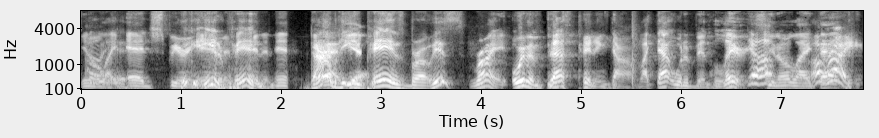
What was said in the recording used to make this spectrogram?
You know, Oh, like yeah. Edge spearing He can eat a and pin. him. Dom Yeah, can yeah. eat pins, bro. His right, or even Beth pinning Dom. Like that would have been hilarious. Yeah, You know, like all that. right.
